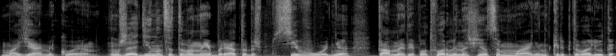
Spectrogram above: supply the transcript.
Miami Coin. Уже 11 ноября, то бишь сегодня, там на этой платформе начнется майнинг криптовалюты,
